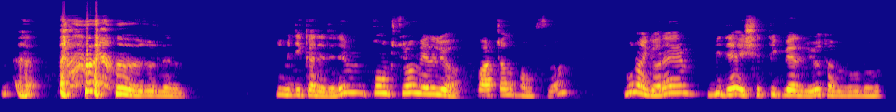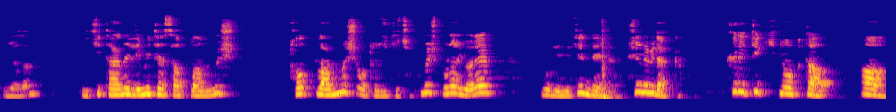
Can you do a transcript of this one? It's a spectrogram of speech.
Özür dilerim. Şimdi dikkat edelim. Fonksiyon veriliyor. Parçalı fonksiyon. Buna göre bir de eşitlik veriliyor. Tabi bunu da unutmayalım. İki tane limit hesaplanmış. Toplanmış 32 çıkmış. Buna göre bu limitin değeri. Şimdi bir dakika. Kritik nokta A.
